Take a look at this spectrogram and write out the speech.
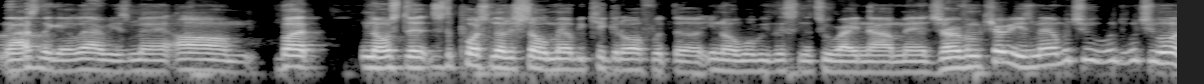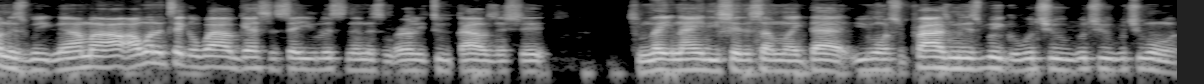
Nah, this nigga hilarious, man. Um, but you know, it's the it's the portion of the show, man. We kick it off with the, you know, what we listening to right now, man. Jerv, I'm curious, man. What you what, what you on this week, man? I'm, I, I want to take a wild guess and say you listening to some early 2000 shit, some late 90s shit or something like that. You gonna surprise me this week, or what you what you what you on?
